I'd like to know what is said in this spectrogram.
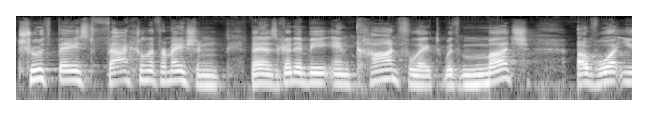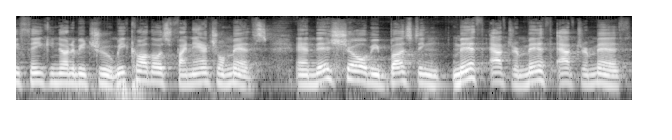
truth based, factual information that is going to be in conflict with much of what you think you know to be true. We call those financial myths. And this show will be busting myth after myth after myth.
